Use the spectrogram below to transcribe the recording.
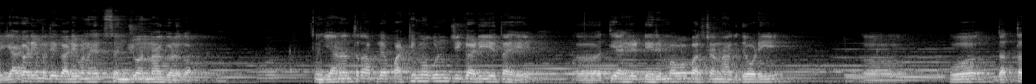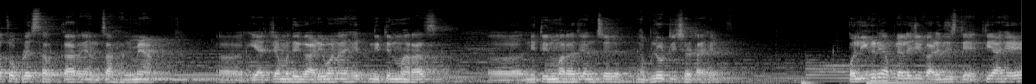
या गाडीमध्ये गाडीवान आहेत संजू अण्णा गळगाव. यानंतर आपल्या पाठीमागून जी गाडी येत आहे ती आहे डेरेमावा बारच्या नागदेवाडी व दत्ता चोपडे सरकार यांचा हनम्या. याच्यामध्ये गाडीवान आहेत नितीन महाराज. नितीन महाराज यांचे ब्ल्यू टी शर्ट आहे. पलीकडे आपल्याला जी गाडी दिसते ती आहे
